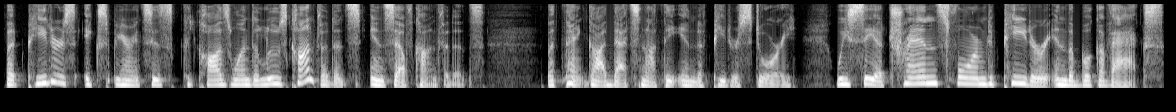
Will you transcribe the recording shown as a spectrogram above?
but Peter's experiences could cause one to lose confidence in self confidence. But thank God that's not the end of Peter's story. We see a transformed Peter in the book of Acts.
